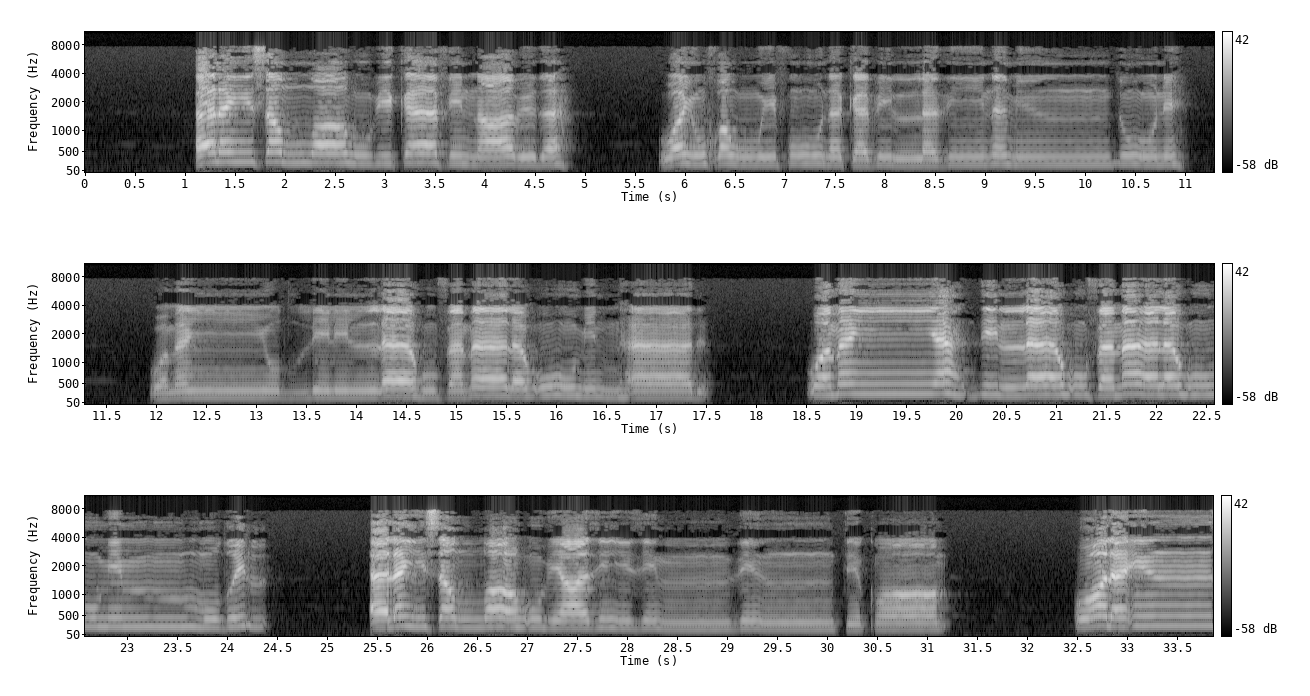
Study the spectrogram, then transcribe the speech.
أليس الله بكاف عبده ويخوفونك بالذين من دونه ومن يضلل الله فما له من هاد ومن يهد الله فما له من مضل أليس الله بعزيز ذي انتقام؟ ولئن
